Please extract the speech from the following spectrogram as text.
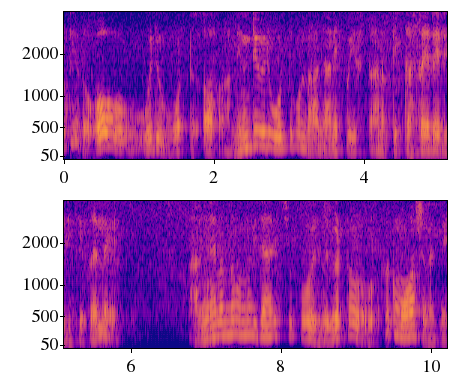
വോട്ട് ഓ ഒരു വോട്ട്. ഓ നിന്റെ ഒരു വോട്ട് കൊണ്ടാണ് ഞാനിപ്പോൾ ഈ സ്ഥാനത്ത് ഈ കസേരയിലിരിക്കുന്നത് അല്ലേ? അങ്ങനൊന്നും ഒന്ന് വിചാരിച്ചു പോരുത് കേട്ടോ. അതൊക്കെ മോശമല്ലേ?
